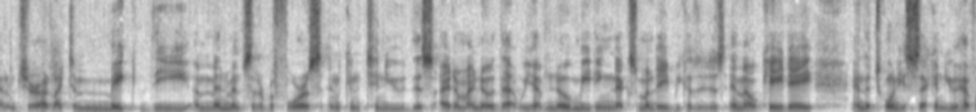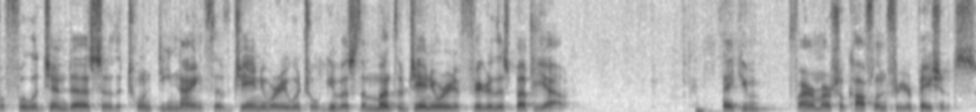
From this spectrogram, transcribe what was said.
Madam Chair, I'd like to make the amendments that are before us and continue this item. I know that we have no meeting next Monday because it is MLK Day, and the 22nd, you have a full agenda, so the 29th of January, which will give us the month of January to figure this puppy out. Thank you, Fire Marshal Cofflin, for your patience.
